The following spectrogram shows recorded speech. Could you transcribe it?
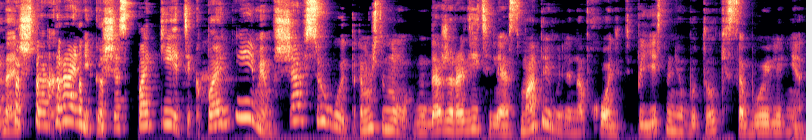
значит, охранника сейчас пакетик поднимем, сейчас все будет. Потому что, ну, даже родители осматривали на входе, типа, есть у него бутылки с собой или или нет.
